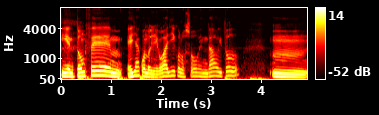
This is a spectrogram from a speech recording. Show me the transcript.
y entonces em, ella cuando llegó allí con los ojos vendados y todo, mm,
